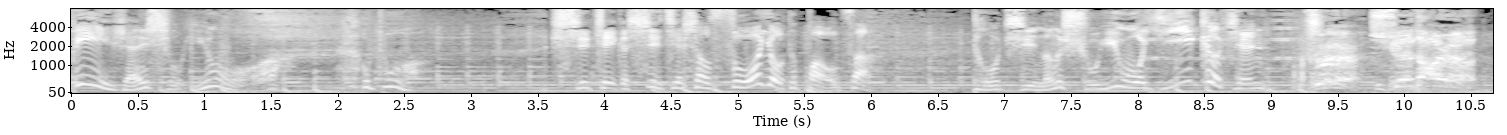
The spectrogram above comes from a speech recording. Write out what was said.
必然属于我，哦不，是这个世界上所有的宝藏，都只能属于我一个人。是，薛大人。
